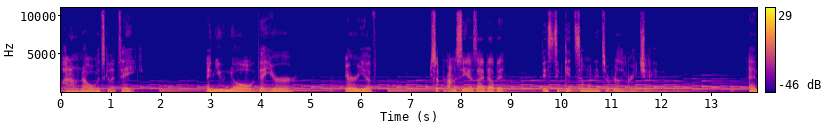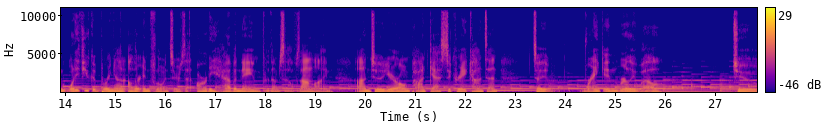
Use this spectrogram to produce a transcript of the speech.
I don't know what it's going to take. And you know that your area of supremacy, as I dub it, is to get someone into really great shape. And what if you could bring on other influencers that already have a name for themselves online onto your own podcast to create content to rank in really well to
